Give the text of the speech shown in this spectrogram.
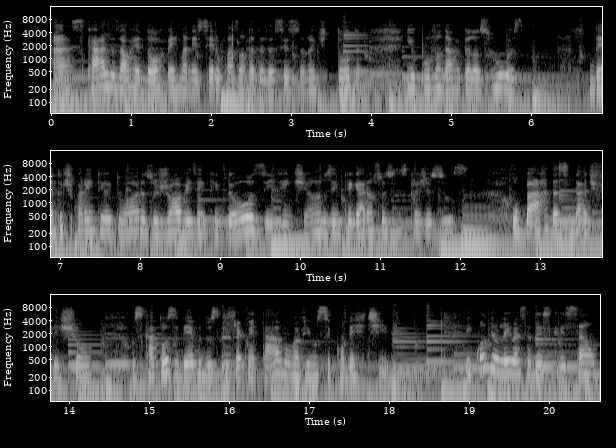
as casas ao redor permaneceram com as lâmpadas acesas a noite toda e o povo andava pelas ruas. Dentro de 48 horas, os jovens entre 12 e 20 anos entregaram suas vidas para Jesus. O bar da cidade fechou. Os 14 bêbados que frequentavam haviam se convertido. E quando eu leio essa descrição,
